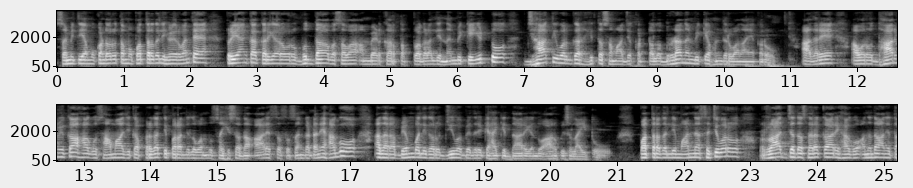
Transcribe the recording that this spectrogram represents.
ಸಮಿತಿಯ ಮುಖಂಡರು ತಮ್ಮ ಪತ್ರದಲ್ಲಿ ಹೇಳಿರುವಂತೆ ಪ್ರಿಯಾಂಕಾ ಖರ್ಗೆರವರು ಬುದ್ಧ, ಬಸವ, ಅಂಬೇಡ್ಕರ್ ತತ್ವಗಳಲ್ಲಿ ನಂಬಿಕೆ ಇಟ್ಟು ಜಾತಿ ವರ್ಗ ರಹಿತ ಸಮಾಜ ಕಟ್ಟಲು ದೃಢ ನಂಬಿಕೆ ಹೊಂದಿರುವ ನಾಯಕರು. ಆದರೆ ಅವರು ಧಾರ್ಮಿಕ ಹಾಗೂ ಸಾಮಾಜಿಕ ಪ್ರಗತಿಪರ ನಿಲುವನ್ನು ಸಹಿಸದ ಆರ್ ಎಸ್ ಎಸ್ ಸಂಘಟನೆ ಹಾಗೂ ಅದರ ಬೆಂಬಲಿಗರು ಜೀವ ಬೆದರಿಕೆ ಹಾಕಿದ್ದಾರೆ ಎಂದು ಆರೋಪಿಸಲಾಯಿತು. ಪತ್ರದಲ್ಲಿ ಮಾನ್ಯ ಸಚಿವರು, ರಾಜ್ಯದ ಸರಕಾರಿ ಹಾಗೂ ಅನುದಾನಿತ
